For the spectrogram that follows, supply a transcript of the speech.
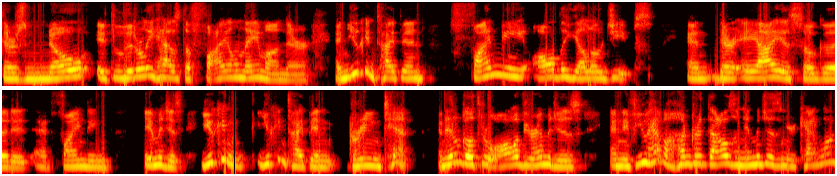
there's no it literally has the file name on there and you can type in find me all the yellow jeeps and their ai is so good at, at finding images you can you can type in green tent and it'll go through all of your images and if you have a hundred thousand images in your catalog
